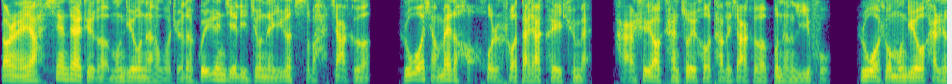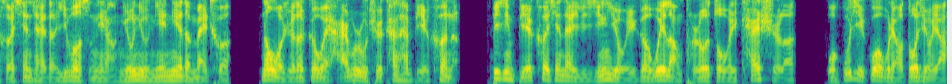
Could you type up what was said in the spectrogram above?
当然呀，现在这个蒙迪欧呢，我觉得归根结底就那一个词吧，价格。如果想卖得好，或者说大家可以去买，还是要看最后它的价格不能离谱。如果说蒙迪欧还是和现在的 EVOS 那样扭扭捏捏的卖车，那我觉得各位还不如去看看别克呢。毕竟别克现在已经有一个威朗 Pro 作为开始了，我估计过不了多久呀，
